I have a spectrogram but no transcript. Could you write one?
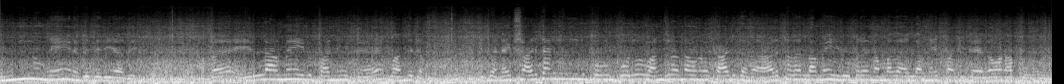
ஒன்றுமே எனக்கு தெரியாது. இப்போ எல்லாமே இது பண்ணிவிட்டு வந்துட்டோம். இப்போ நெக்ஸ்ட் அடுத்த அடுத்த இது போகும்போது வந்து வந்து அவங்க காட்டி தந்தாங்க அடுத்தது எல்லாமே இது பிறகு நம்ம தான் எல்லாமே பண்ணிட்டோம் ஏதோ ஒன்றா போகும்.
